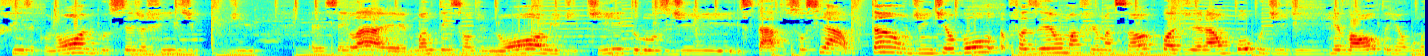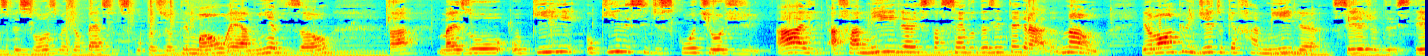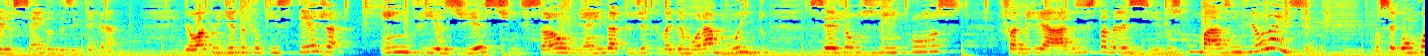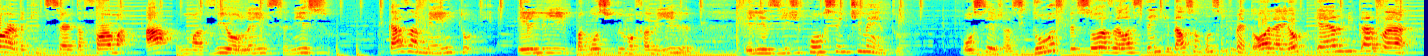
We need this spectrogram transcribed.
fins econômicos, seja fins de, de é, sei lá, é, manutenção de nome, de títulos, de status social. Então, gente, eu vou fazer uma afirmação que pode gerar um pouco de, de revolta em algumas pessoas, mas eu peço desculpas de antemão, é a minha visão, tá? Mas o, o, que, o que se discute hoje, ai, a família está sendo desintegrada. Não, Eu não acredito que a família seja, esteja sendo desintegrada. Eu acredito que o que esteja em vias de extinção, e ainda acredito que vai demorar muito, sejam os vínculos familiares estabelecidos com base em violência. Você concorda que de certa forma há uma violência nisso? Casamento, ele para constituir uma família, ele exige consentimento. Ou seja, as duas pessoas elas têm que dar o seu consentimento. Olha, eu quero me casar.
